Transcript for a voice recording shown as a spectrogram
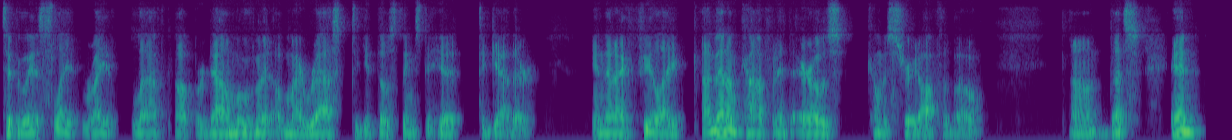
typically a slight right, left, up or down movement of my rest to get those things to hit together and then I feel like, and then I'm confident the arrows coming straight off the bow. Um, that's and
